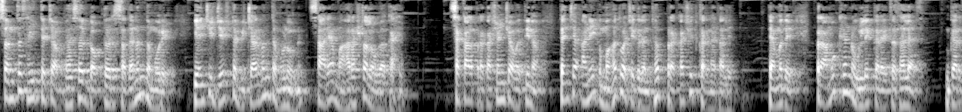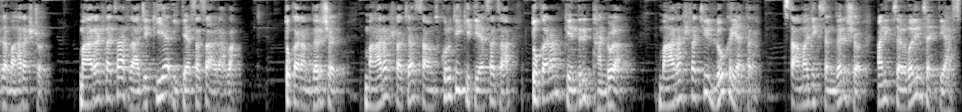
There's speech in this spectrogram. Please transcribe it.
संत साहित्याचे अभ्यासक डॉक्टर सदानंद मोरे यांची ज्येष्ठ विचारवंत म्हणून साऱ्या महाराष्ट्राला ओळख आहे. सकाळ प्रकाशनच्या वतीनं त्यांचे अनेक महत्त्वाचे ग्रंथ प्रकाशित करण्यात आले. त्यामध्ये प्रामुख्यानं उल्लेख करायचा झाल्यास गरजा महाराष्ट्र. महाराष्ट्राचा राजकीय इतिहासाचा आढावा. तुकाराम दर्शक महाराष्ट्राच्या सांस्कृतिक इतिहासाचा तुकाराम केंद्रित धांडोळा. महाराष्ट्राची लोकयात्रा सामाजिक संघर्ष आणि चळवळींचा इतिहास.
